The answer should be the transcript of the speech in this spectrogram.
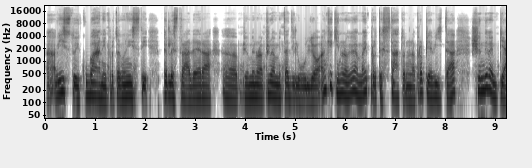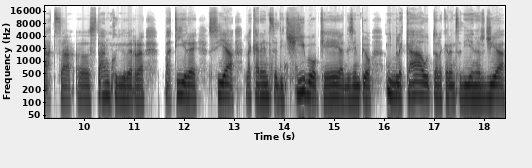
ha visto i cubani protagonisti per le strade, era uh, più o meno la prima metà di luglio, anche chi non aveva mai protestato nella propria vita scendeva in piazza uh, stanco di dover patire sia la carenza di cibo che ad esempio i blackout, la carenza di energia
